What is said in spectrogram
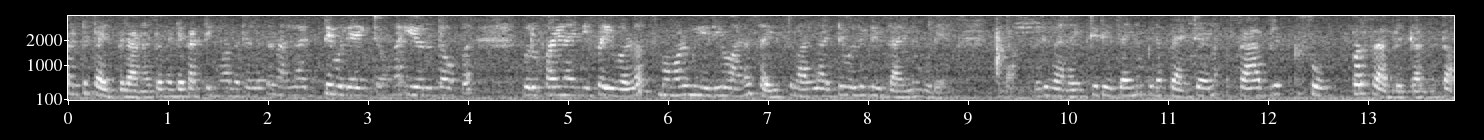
കട്ട് ടൈപ്പിലാണ് കേട്ടോ. ഇതിന്റെ കട്ടിങ് വന്നിട്ടുള്ളത്. നല്ല അടിപൊളി ഐറ്റമാണ് ഈ ഒരു ടോപ്പ് ഒരു ഫൈവ് നയന്റി ഫൈവ് ഉള്ള സ്മോൾ മീഡിയം ആണ്. സൈസ് നല്ല അടിപൊളി ഡിസൈനും കൂടിയാണ്. കേട്ടോ ഒരു വെറൈറ്റി ഡിസൈനും പിന്നെ പാറ്റേൺ ഫാബ്രിക് സൂപ്പർ ഫാബ്രിക് ആണ് കേട്ടോ.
